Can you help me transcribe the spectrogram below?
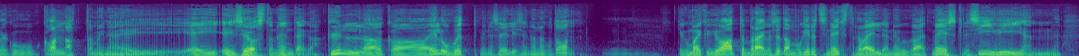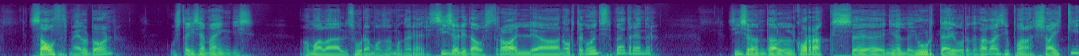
nagu kannatamine ei, ei, ei seostu nendega, küll aga elu võtmine sellisena, nagu ta on. ja kui ma ikkagi vaatan praegu seda, ma kirjutasin ekstra välja nagu ka, et mees, kelle CV on South Melbourne, kus ta ise mängis omal ajal suurema osa oma karjäärist, siis oli ta Austraalia noortekoondiste peatreener, siis on tal korraks äh, nii-öelda juurte juurde tagasi Panachaiki,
